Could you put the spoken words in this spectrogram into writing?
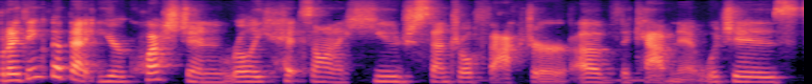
But I think that that your question really hits on a huge central factor of the cabinet, which is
